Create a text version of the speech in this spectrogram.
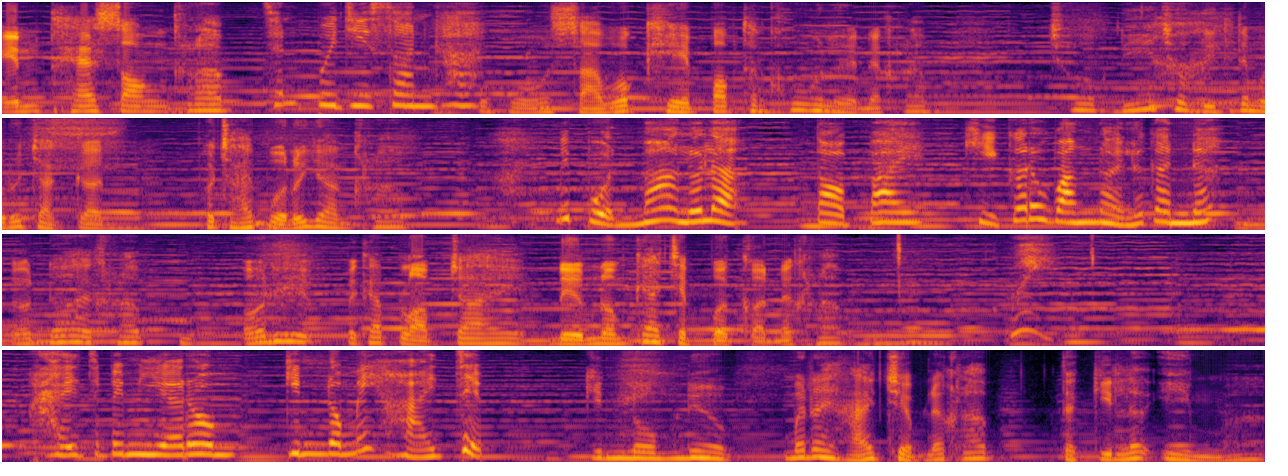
เอ็มแทซองครับ ฉันปุยจีซอนค่ะ โอ้โห สาวกเคป๊อปทั้งคู่เลยนะครับ โชคดีโชคดีที่ได้มารู้จักกันพอฉายปวดหรือยังครับ ไม่ปวดมากแล้วล่ะ ต่อไปขี่ก็ระวังหน่อยแล้วกันนะเออได้ครับโอ้นี่เป็นการปลอบใจดื่มนมแก้เจ็บปวดก่อนนะครับเฮ้ยใครจะไปมีอารมณ์ กินนมไม่หายเจ็บ กินนมเนี่ยไม่ได้หายเจ็บนะครับ แต่กินแล้วอิ่มฮะ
